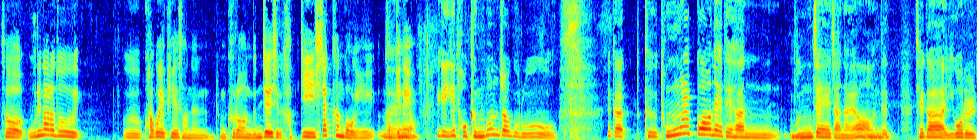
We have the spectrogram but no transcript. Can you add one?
그래서 우리나라도 어, 과거에 비해서는 좀 그런 문제의식을 갖기 시작한 거 같긴 네. 해요. 이게 이게 더 근본적으로 그러니까 그 동물권에 대한 문제잖아요. 음. 근데 제가 이거를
